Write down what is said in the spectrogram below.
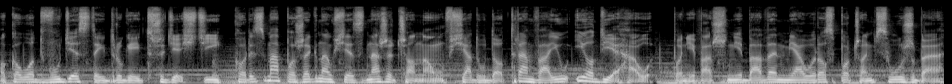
około 22.30 Koryzma pożegnał się z narzeczoną, wsiadł do tramwaju i odjechał, ponieważ niebawem miał rozpocząć służbę.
